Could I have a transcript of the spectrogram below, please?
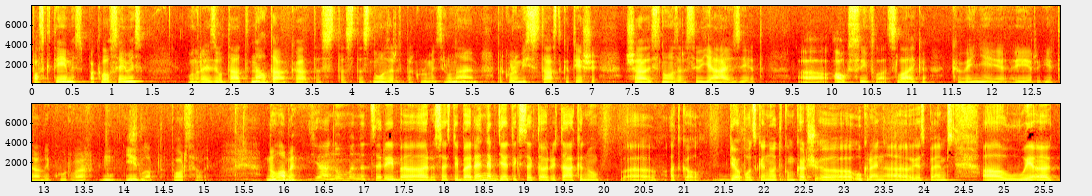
paskatījāmies, paklausījāmies. Un rezultāti nav tā, kā tas, tas, tas nozares, par kurām mēs runājam, par kurām visi stāsta, ka tieši šādas nozares ir jāaiziet uh, augstas inflācijas laika, ka viņi ir, ir tādi, kur var nu, izglābt portfeli. Nu, labi. Jā, nu, mana cerība ar, saistībā ar enerģētikas sektoru ir tā, ka nu, atkal ģeopolitiskā notikuma karš uh, Ukrainā iespējams uh,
